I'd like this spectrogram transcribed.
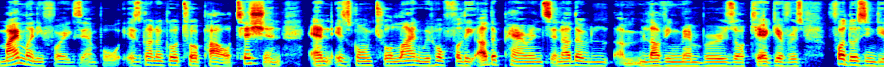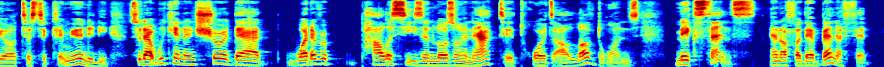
my money, for example, is going to go to a politician and is going to align with hopefully other parents and other um, loving members or caregivers for those in the autistic community so that we can ensure that whatever policies and laws are enacted towards our loved ones make sense and are for their benefit.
